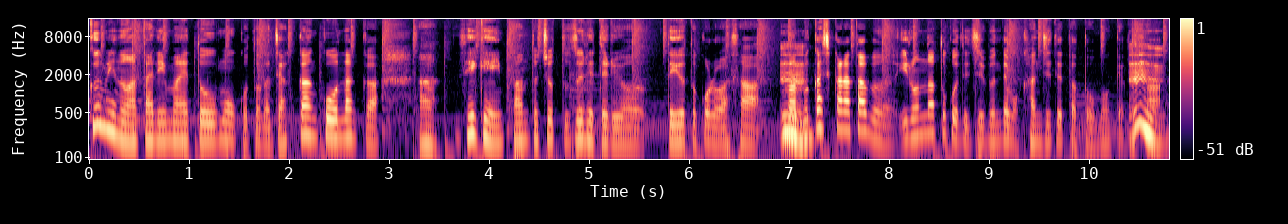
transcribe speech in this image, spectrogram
久美の当たり前と思うことが若干こうなんかあ世間一般とちょっとずれてるよっていうところはさ、まあうん昔から多分いろんなとこで自分でも感じてたと思うけどさ、うん。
